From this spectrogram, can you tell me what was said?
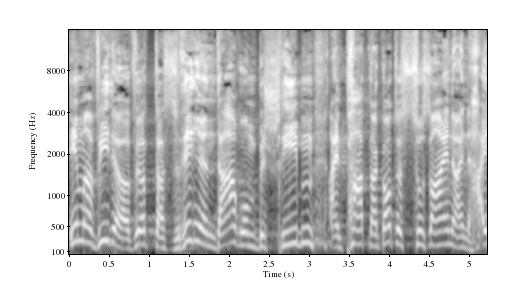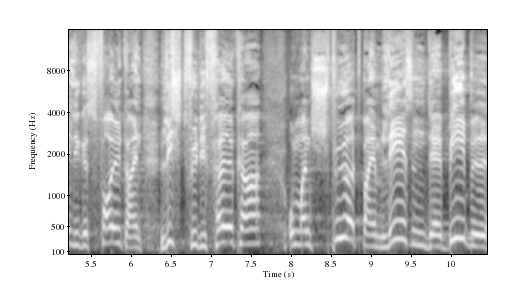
Immer wieder wird das Ringen darum beschrieben, ein Partner Gottes zu sein, ein heiliges Volk, ein Licht für die Völker. Und man spürt beim Lesen der Bibel,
